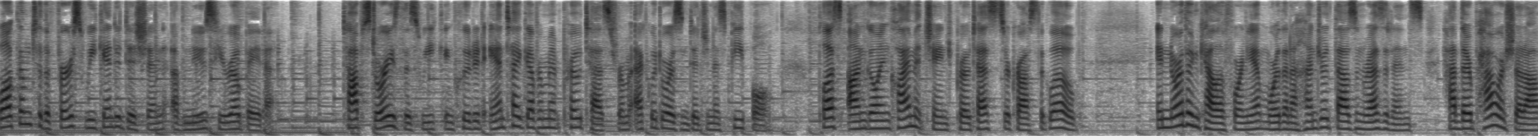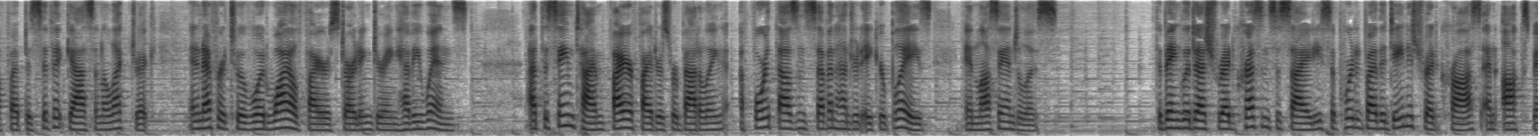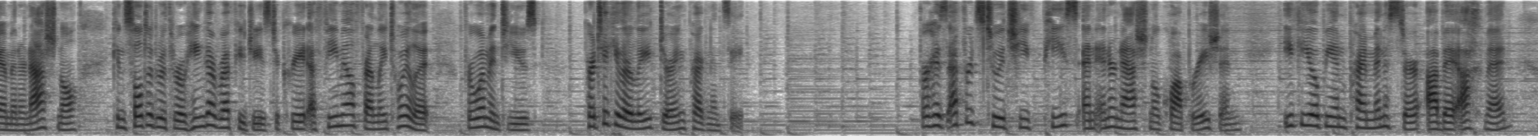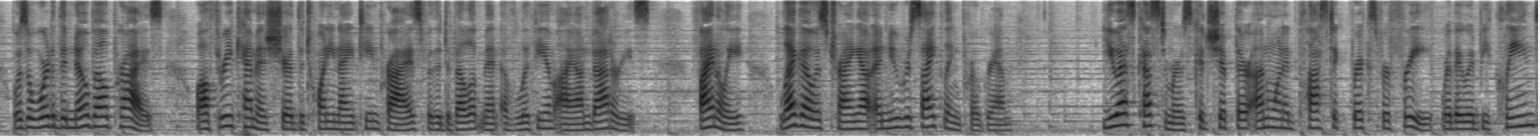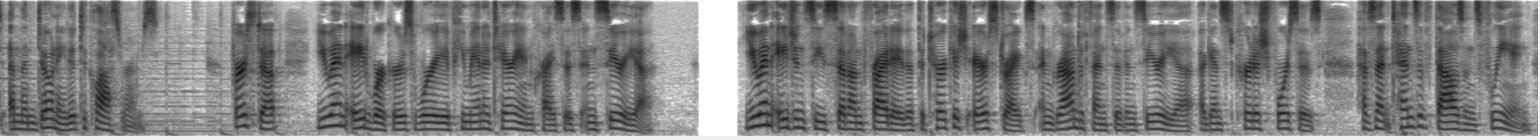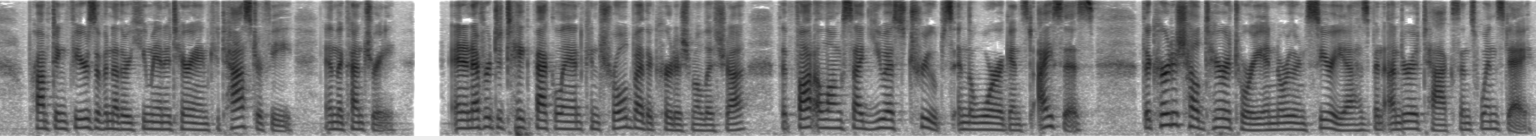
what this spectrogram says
Welcome to the first weekend edition of NewsHero Beta. Top stories this week included anti government protests from Ecuador's indigenous people, plus ongoing climate change protests across the globe. In Northern California, more than 100,000 residents had their power shut off by Pacific Gas and Electric in an effort to avoid wildfires starting during heavy winds. At the same time, firefighters were battling a 4,700 acre blaze in Los Angeles. The Bangladesh Red Crescent Society, supported by the Danish Red Cross and Oxfam International, consulted with Rohingya refugees to create a female friendly toilet for women to use, particularly during pregnancy. For his efforts to achieve peace and international cooperation, Ethiopian Prime Minister Abiy Ahmed was awarded the Nobel Prize, while three chemists shared the 2019 prize for the development of lithium ion batteries. Finally, LEGO is trying out a new recycling program U.S. customers could ship their unwanted plastic bricks for free, where they would be cleaned and then donated to classrooms. First up, UN aid workers worry of humanitarian crisis in Syria. UN agencies said on Friday that the Turkish airstrikes and ground offensive in Syria against Kurdish forces have sent tens of thousands fleeing, prompting fears of another humanitarian catastrophe in the country in an effort to take back land controlled by the Kurdish militia that fought alongside U.S. troops in the war against ISIS, the Kurdish held territory in northern Syria has been under attack since Wednesday.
